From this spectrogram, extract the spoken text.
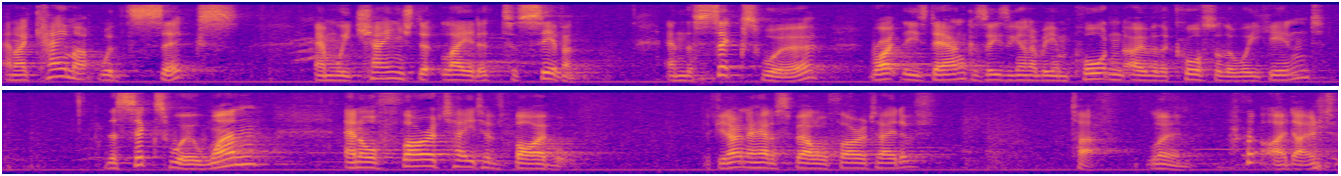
And I came up with six, and we changed it later to seven. And the six were write these down because these are going to be important over the course of the weekend. The six were one, an authoritative Bible. If you don't know how to spell authoritative, tough, learn. I don't.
